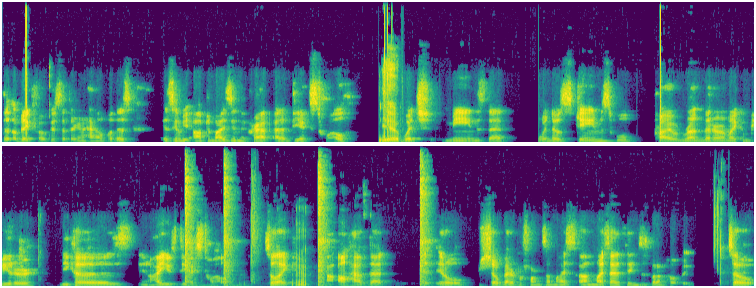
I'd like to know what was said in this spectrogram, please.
the, a big focus that they're going to have with this is going to be optimizing the crap out of DX12, Yep. which means that Windows games will probably run better on my computer because you know I use DX12. So like. I- I'll have that. It, it'll show better performance on my on my side of things is what I'm hoping. So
